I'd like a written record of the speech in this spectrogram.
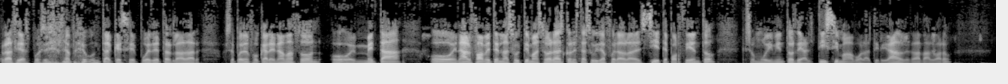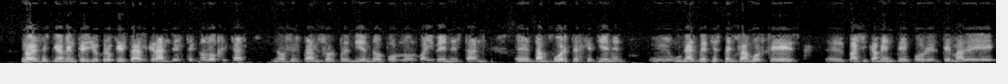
Gracias, pues es una pregunta que se puede trasladar, se puede enfocar en Amazon o en Meta o en Alphabet en las últimas horas con esta subida fuera ahora del 7%, que son movimientos de altísima volatilidad, ¿verdad Álvaro? No, efectivamente, yo creo que estas grandes tecnológicas nos están sorprendiendo por los vaivenes tan, eh, tan fuertes que tienen. Eh, unas veces pensamos que es eh, básicamente por el tema de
